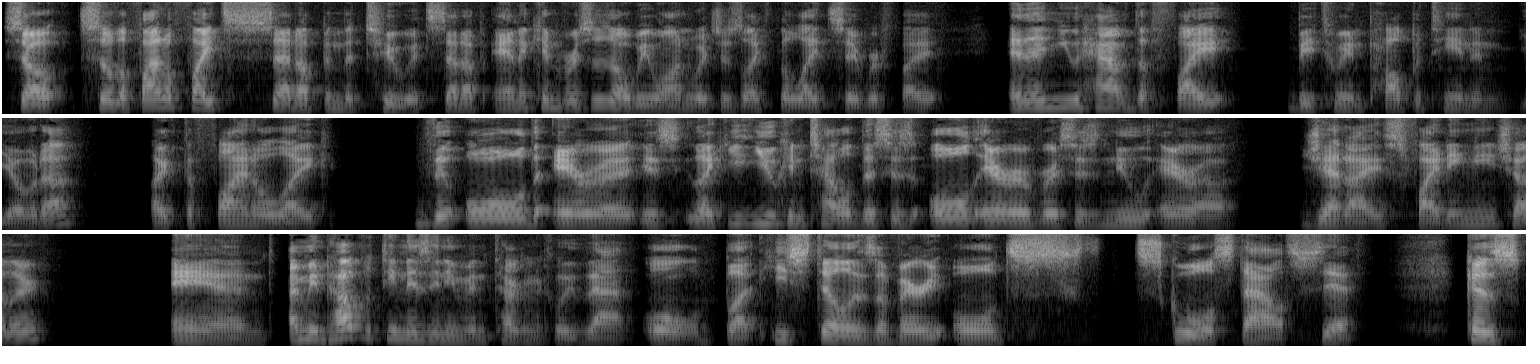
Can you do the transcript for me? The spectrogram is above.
So so the final fight's set up in the two. It's set up Anakin versus Obi Wan, which is like the lightsaber fight, and then you have the fight between Palpatine and Yoda, like the final like the old era is like you, you can tell this is old era versus new era Jedi's fighting each other. And I mean Palpatine isn't even technically that old, but he still is a very old s- school style Sith. Cuz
